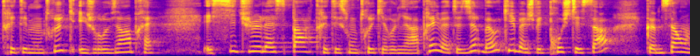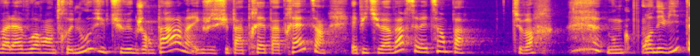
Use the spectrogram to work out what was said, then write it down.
traiter mon truc et je reviens après. Et si tu le laisses pas traiter son truc et revenir après il va te dire bah ok bah je vais te projeter ça. Comme ça on va l'avoir entre nous vu que tu veux que j'en parle et que je suis pas prêt pas prête. Et puis tu vas voir ça va être sympa. Tu vois? Donc on évite.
